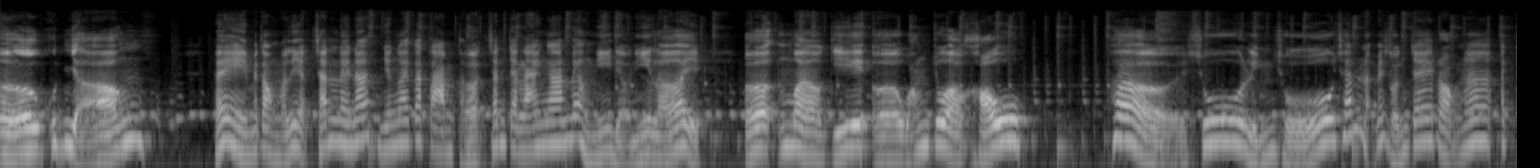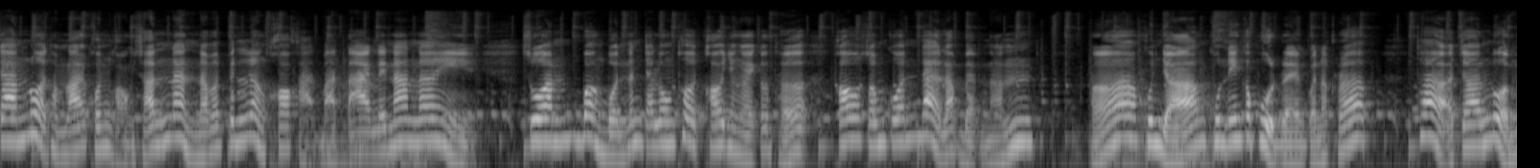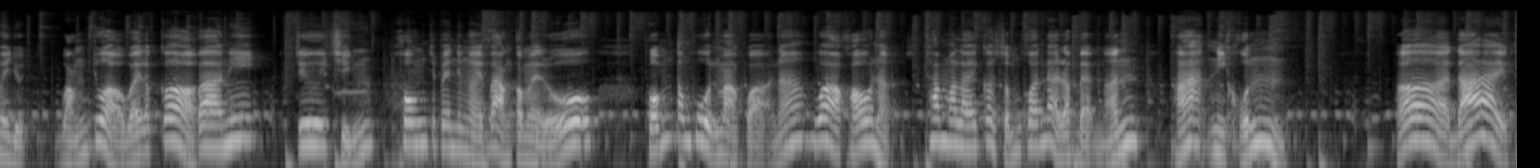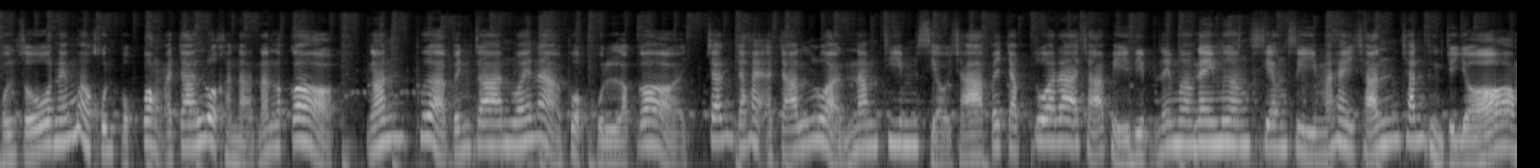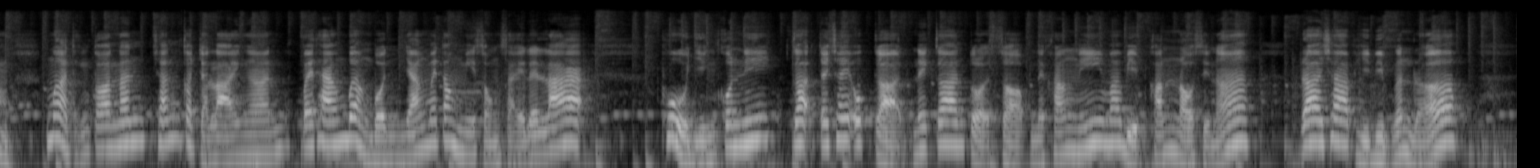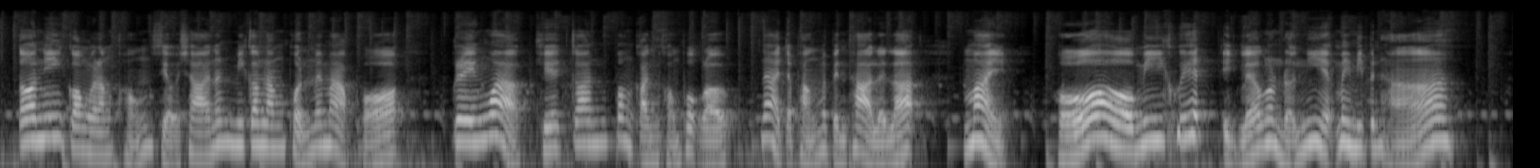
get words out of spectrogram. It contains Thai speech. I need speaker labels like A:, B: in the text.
A: เออ คุณหยาง
B: เฮ้ยไม่ต้องมาเรียกฉันเลยนะ ยังไงก็ตามเถอะ ฉันจะรายงานเรื่องนี้เดี๋ยวนี้เลย
A: เออเมื่อกี้เออหวังจั่วเขาเฮ้อชูหลิงฉู
B: ฉันน่ะไม่สนใจหรอกนะ อาจารย์รั่วทำร้ายคนของฉันนั่นนะมันเป็นเรื่องคอขาดบาดตายเลยนะเนยส่วนเบื้องบนนั้นจะลงโทษเขายังไงก็เถอะ เขาสมควรได้รับแบบนั้น
A: ฮะคุณหยางคุณเองก็พูดแรงไปนะครับ ถ้าอาจารย์รั่วไม่หยุดหวังจั่วไว้แล้วก็ป่านี้จือฉิงคงจะเป็นยังไงบ้างก็ไม่รู้ ผมต้องพูดมากกว่านะ ว่าเขาน่ะทำอะไรก็สมควรได้รับแบบนั้น ฮะ นี่คุณเออได้คุณซูในเมื่อคุณปกป้องอาจารย์ลวกขนาดนั้นแล้วก็ งั้นเพื่อเป็นการไว้หน้าพวกคุณแล้วก็ ฉันจะให้อาจารย์ล้วนนำทีมเสี่ยวชาไปจับตัวราชาผีดิบในเมืองในเมืองเซียงซีมาให้ฉัน ฉันถึงจะยอม เมื่อถึงตอนนั้นฉันก็จะรายงานไปทางเบื้องบนยังไม่ต้องมีสงสัยเลยละผู้หญิงคนนี้ก็จะใช้โอกาสในการตรวจสอบในครั้งนี้มาบีบคั้นเราสินะ ราชาผีดิบนั่นเหรอ ตอนนี้กองกำลังของเสี่ยวชานั้นมีกำลังผลไม่มากพอ เกรงว่าเขตการป้องกันของพวกเราน่าจะพังไม่เป็นท่าเลยละ ไม่ โห มีเควสอีกแล้วงั้นเหรอเนี่ย ไม่มีปัญหา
